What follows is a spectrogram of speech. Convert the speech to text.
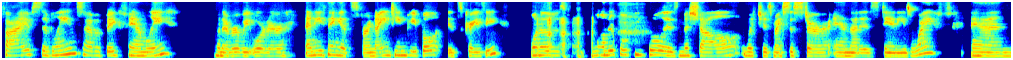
five siblings. I have a big family. Whenever we order anything, it's for 19 people. It's crazy. One of those wonderful people is Michelle, which is my sister, and that is Danny's wife. And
